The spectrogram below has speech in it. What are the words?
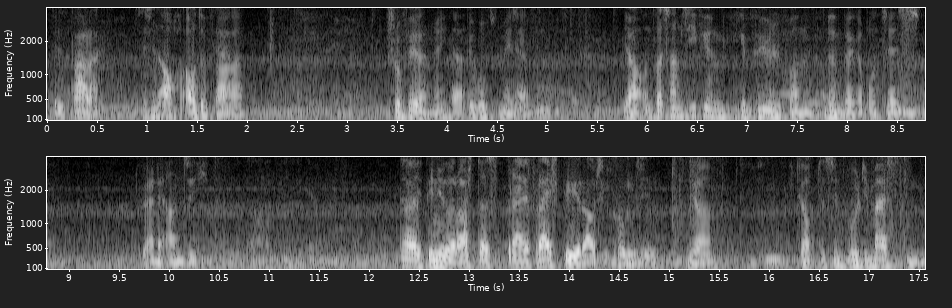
Ich bin Fahrer. Sie sind auch Autofahrer. Chauffeur, ne? Ja. Berufsmäßig. Ja. ja, und was haben Sie für ein Gefühl vom Nürnberger Prozess? Für eine Ansicht? Ja, ich bin überrascht, dass drei Freispiele rausgekommen sind. Ja, ich glaube, das sind wohl die meisten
